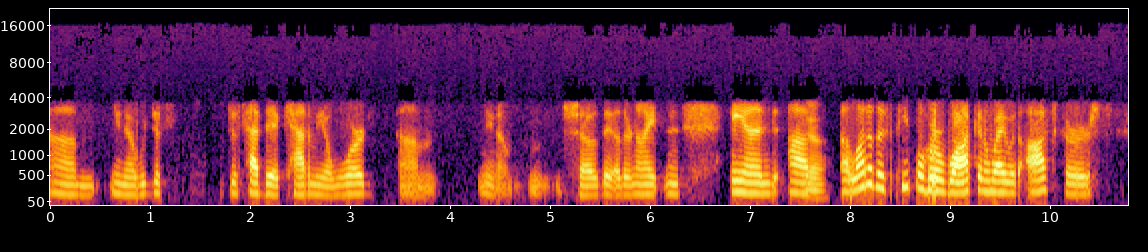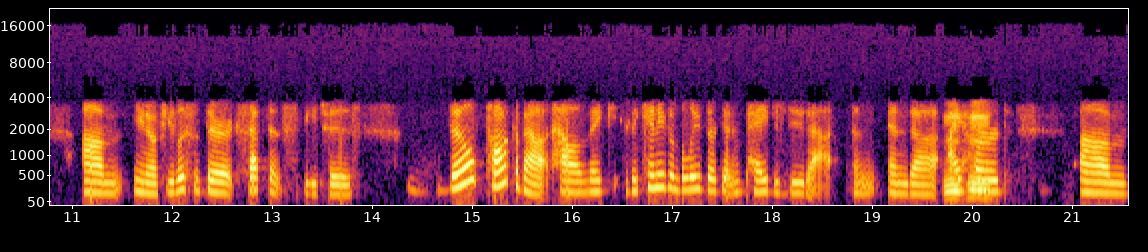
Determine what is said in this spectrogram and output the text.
Um, you know, we just just had the Academy Award, um, you know, show the other night, and and uh, yeah. a lot of those people who are walking away with Oscars, um, you know, if you listen to their acceptance speeches, they'll talk about how they they can't even believe they're getting paid to do that. And and uh, mm-hmm. I heard um,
